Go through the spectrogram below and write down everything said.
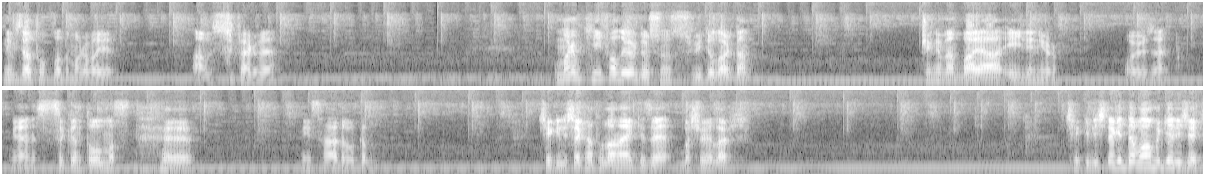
Ne güzel topladım arabayı. Abi süper be. Umarım keyif alıyordursunuz videolardan. Çünkü ben bayağı eğleniyorum. O yüzden yani sıkıntı olmasın. Neyse hadi bakalım. Çekilişe katılan herkese başarılar. Çekilişlerin devamı gelecek.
